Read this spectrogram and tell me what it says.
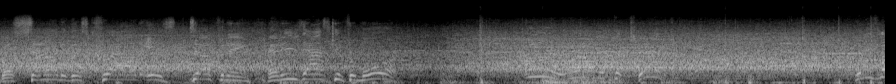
The sound of this crowd is deafening, and he's asking for more. Ooh, with the kick. And he's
